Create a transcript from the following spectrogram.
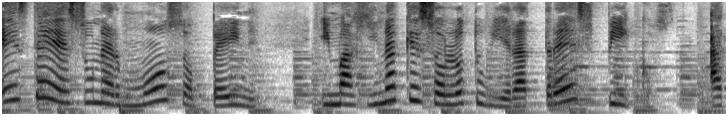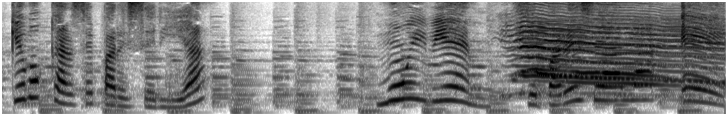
Este es un hermoso peine. Imagina que solo tuviera tres picos. ¿A qué vocal se parecería? Muy bien, se parece a la E.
